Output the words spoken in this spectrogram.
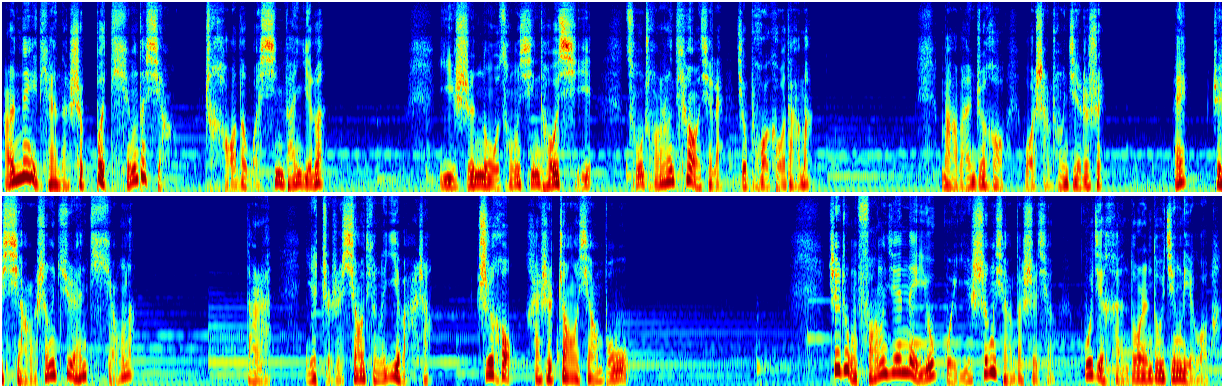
而那天呢是不停的响，吵得我心烦意乱，一时怒从心头起，从床上跳起来就破口大骂。骂完之后，我上床接着睡，哎，这响声居然停了，当然也只是消停了一晚上，之后还是照响不误。这种房间内有诡异声响的事情，估计很多人都经历过吧。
